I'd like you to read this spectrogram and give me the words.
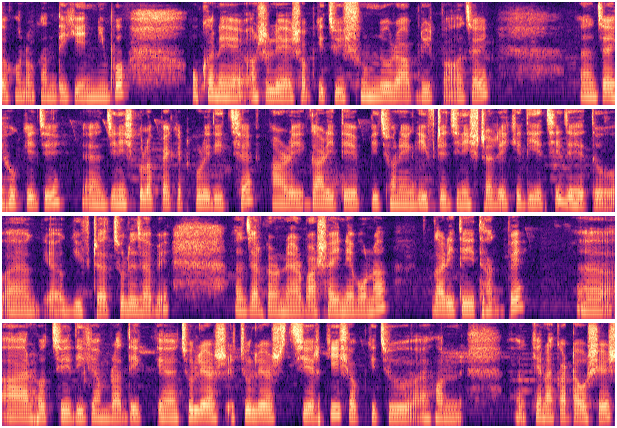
তখন ওখান থেকে নিব ওখানে আসলে সব কিছুই সুন্দর আপডেট পাওয়া যায়। যাই হোক এই যে জিনিসগুলো প্যাকেট করে দিচ্ছে। আর এই গাড়িতে পিছনে গিফটের জিনিসটা রেখে দিয়েছি, যেহেতু গিফটটা চলে যাবে। যার কারণে আর বাসায় নেব না। গাড়িতেই থাকবে। আর হচ্ছে এদিকে আমরা দেখ চলে আস চলে আসছি আর কি সব কিছু এখন কেনাকাটাও শেষ।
